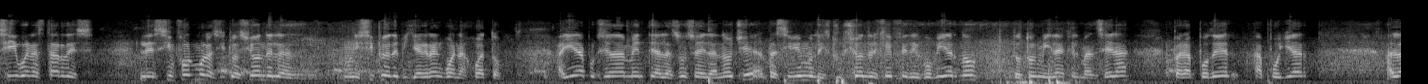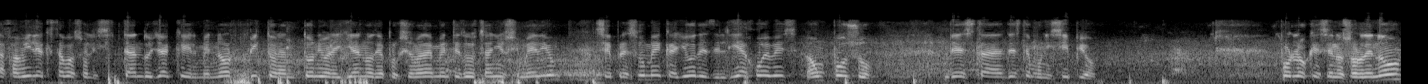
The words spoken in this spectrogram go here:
Sí, buenas tardes. Les informo la situación del municipio de Villagrán, Guanajuato. Ayer aproximadamente a las 11 de la noche recibimos la instrucción del jefe de gobierno, doctor Miguel Ángel Mancera, para poder apoyar a la familia que estaba solicitando, ya que el menor Víctor Antonio Arellano, de aproximadamente dos años y medio, se presume cayó desde el día jueves a un pozo de, esta, de este municipio, por lo que se nos ordenó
